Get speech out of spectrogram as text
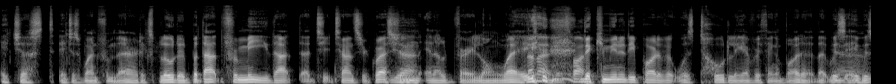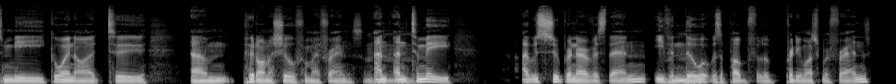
it just it just went from there. It exploded. But that for me, that uh, to, to answer your question Yeah. in a very long way, No, no, the community part of it was totally everything about it. That was Yeah. it was me going out to um, put on a show for my friends, and Mm-hmm. and to me. I was super nervous then, even Mm-hmm. though it was a pub full of pretty much my friends.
